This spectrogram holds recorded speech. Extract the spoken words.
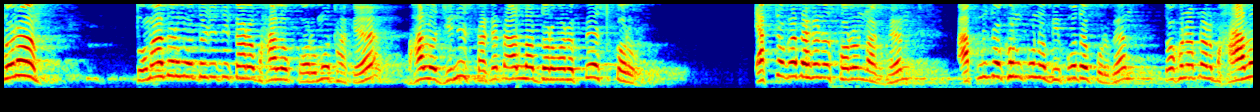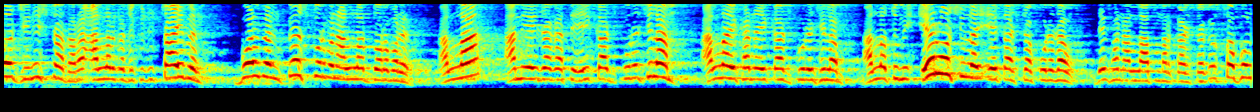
শোনাম তোমাদের মধ্যে যদি কারও ভালো কর্ম থাকে, ভালো জিনিস থাকে, তা আল্লাহর দরবারে পেশ করো। একটা কথা এখানে স্মরণ রাখবেন আপনি যখন কোনো বিপদে পড়বেন, তখন আপনার ভালো জিনিসটা দ্বারা আল্লাহর কাছে কিছু চাইবেন, বলবেন, পেশ করবেন আল্লাহর দরবারে। আল্লাহ, আমি এই জায়গাতে এই কাজ করেছিলাম, আল্লাহ এখানে এই কাজ করেছিলাম, আল্লাহ তুমি এর ওসিলায় এই কাজটা করে দাও। দেখবেন আল্লাহ আপনার কাজটাকে সফল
